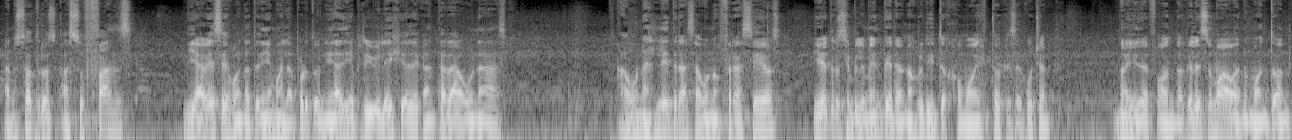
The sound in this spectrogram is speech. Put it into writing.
a nosotros, a sus fans, y a veces, bueno, teníamos la oportunidad y el privilegio de cantar a unas, letras, a unos fraseos, y otros simplemente eran unos gritos como estos que se escuchan ahí de fondo, que le sumaban un montón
